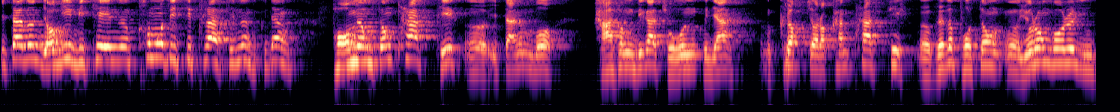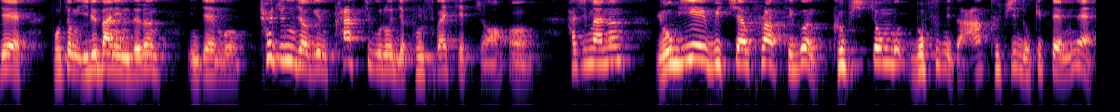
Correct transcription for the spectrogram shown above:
일단은 여기 밑에 있는 커머디티 플라스틱은 그냥 범용성 플라스틱. 어, 일단은 뭐 가성비가 좋은 그냥 그럭저럭한 플라스틱. 어, 그래서 보통 어, 이런 거를 이제 보통 일반인들은 이제 뭐 표준적인 플라스틱으로 이제 볼 수가 있겠죠. 어. 하지만은 여기에 위치한 플라스틱은 급시 좀 높습니다. 급시 높기 때문에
